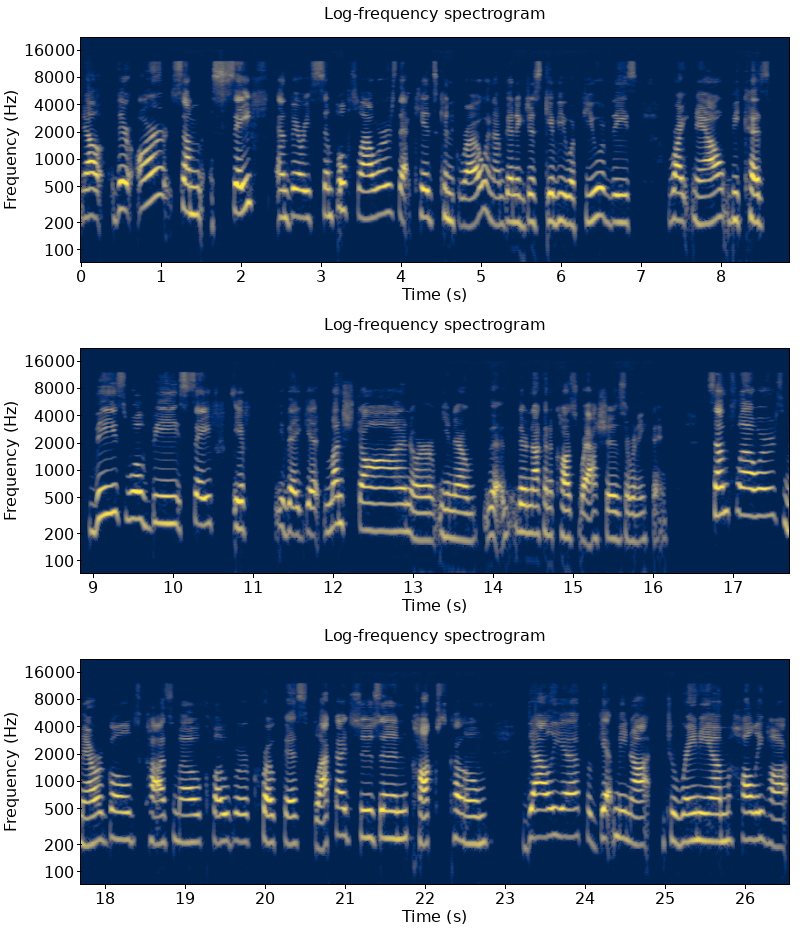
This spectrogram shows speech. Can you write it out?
Now, there are some safe and very simple flowers that kids can grow, and I'm going to just give you a few of these right now because these will be safe if they get munched on or, you know, they're not going to cause rashes or anything. Sunflowers, marigolds, cosmo, clover, crocus, black eyed Susan, coxcomb, dahlia, forget me not, geranium, hollyhock,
